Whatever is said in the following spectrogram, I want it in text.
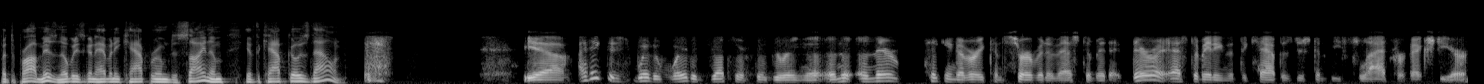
But the problem is nobody's going to have any cap room to sign them if the cap goes down. Yeah, I think the way the way the Jets are figuring it, and and they're taking a very conservative estimate. They're estimating that the cap is just going to be flat for next year.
